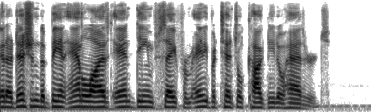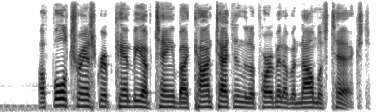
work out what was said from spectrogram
in addition to being analyzed and deemed safe from any potential cognitohazards. A full transcript can be obtained by contacting the Department of Anomalous Text.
